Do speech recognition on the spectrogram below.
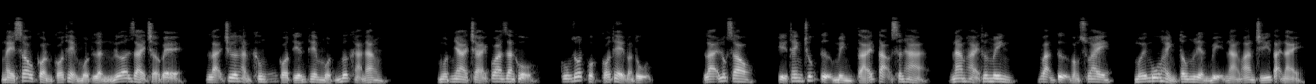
ngày sau còn có thể một lần nữa dài trở về, lại chưa hẳn không có tiến thêm một bước khả năng. Một nhà trải qua gian khổ, cũng rốt cuộc có thể đoàn tụ. Lại lúc sau, kỳ thanh trúc tự mình tái tạo sơn hà, nam hải thương minh, vạn tự vòng xoay, mới ngũ hành tông liền bị nàng an trí tại này.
